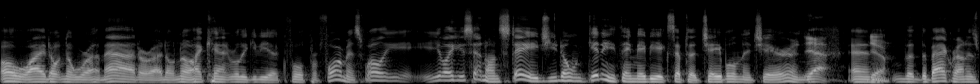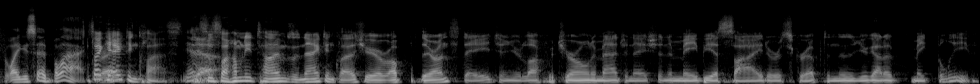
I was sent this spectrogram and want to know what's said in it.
oh, I don't know where I'm at, or I don't know, I can't really give you a full performance. Well, y y- like you said, on stage, you don't get anything maybe except a table and a chair, and Yeah. and Yeah. the the background is like you said, black. It's like right? acting class. Yeah. It's just like how many times in acting class you're up there on stage and you're left with your own imagination and maybe a side or a script, and then you got to make believe.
